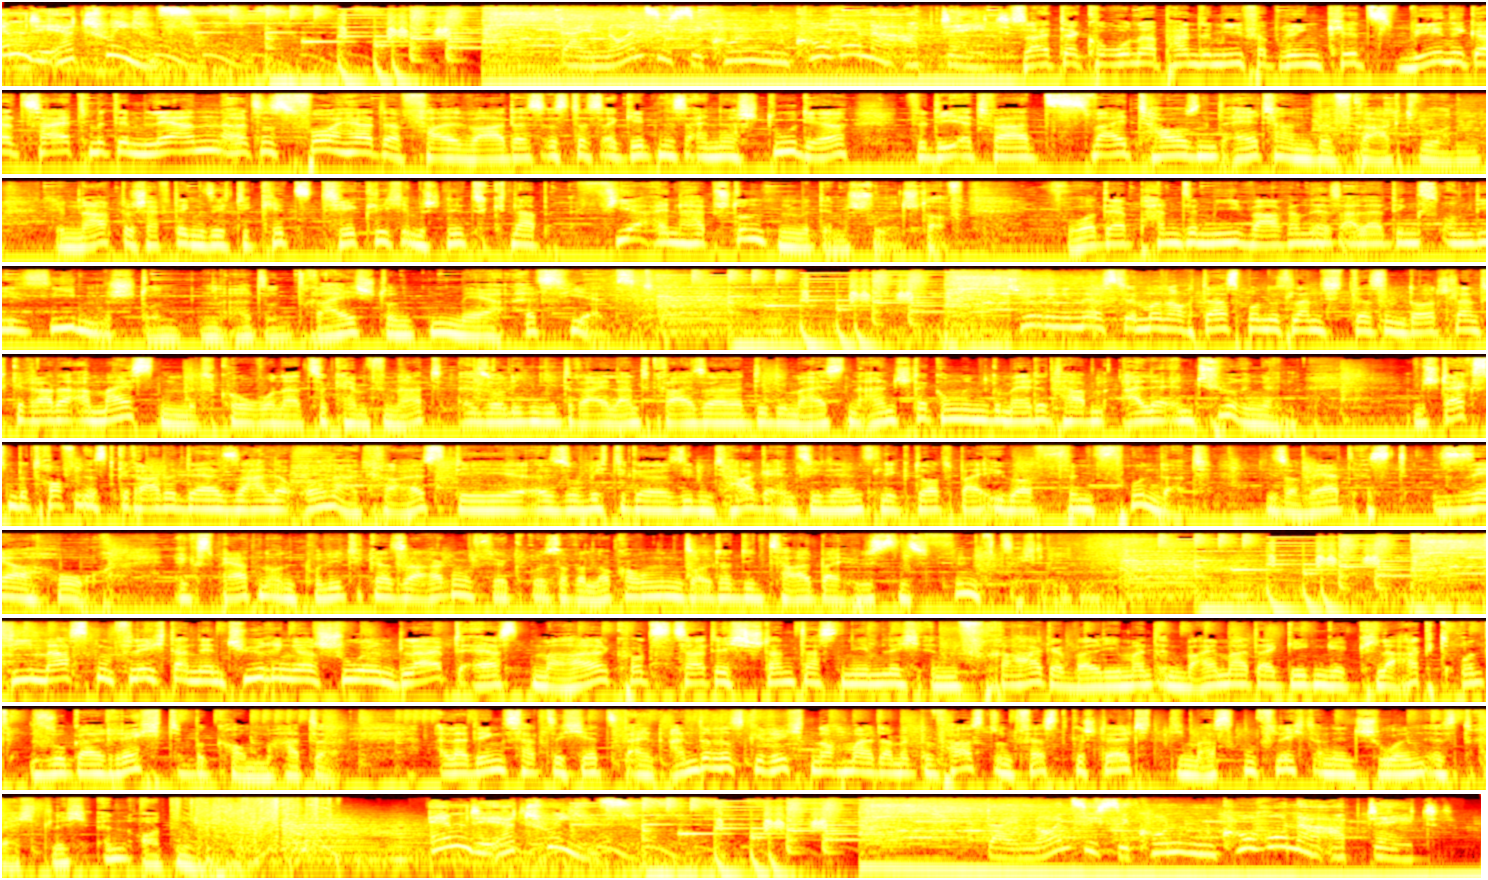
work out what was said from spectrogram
MDR Twins. Dein 90 Sekunden Corona-Update. Seit der Corona-Pandemie verbringen Kids weniger Zeit mit dem Lernen, als es vorher der Fall war. Das ist das Ergebnis einer Studie, für die etwa 2000 Eltern befragt wurden. Demnach beschäftigen sich die Kids täglich im Schnitt knapp viereinhalb Stunden mit dem Schulstoff. Vor der Pandemie waren es allerdings um die sieben Stunden, also drei Stunden mehr als jetzt. Thüringen ist immer noch das Bundesland, das in Deutschland gerade am meisten mit Corona zu kämpfen hat. So liegen die drei Landkreise, die die meisten Ansteckungen gemeldet haben, alle in Thüringen. Am stärksten betroffen ist gerade der Saale-Orla-Kreis. Die so wichtige 7-Tage-Inzidenz liegt dort bei über 500. Dieser Wert ist sehr hoch. Experten und Politiker sagen, für größere Lockerungen sollte die Zahl bei höchstens 50 liegen. Die Maskenpflicht an den Thüringer Schulen bleibt erstmal. Kurzzeitig stand das nämlich in Frage, weil jemand in Weimar dagegen geklagt und sogar Recht bekommen hatte. Allerdings hat sich jetzt ein anderes Gericht nochmal damit befasst und festgestellt, die Maskenpflicht an den Schulen ist rechtlich in Ordnung. MDR Twins. Dein 90 Sekunden Corona-Update.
